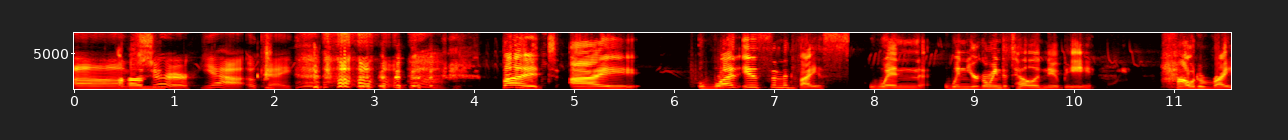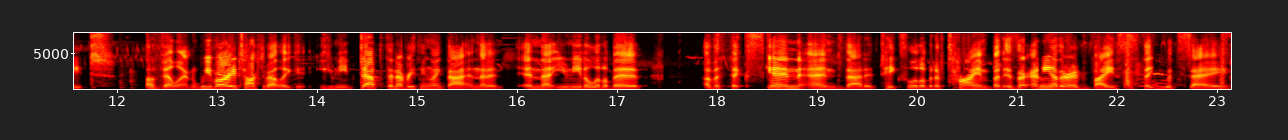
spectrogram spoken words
Um, Um, sure. Yeah. Okay. But i what is some advice when when you're going to tell a newbie how to write a villain? We've already talked about like you need depth and everything like that and that it and that you need a little bit of a thick skin and that it takes a little bit of time. But is there any other advice that you would say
